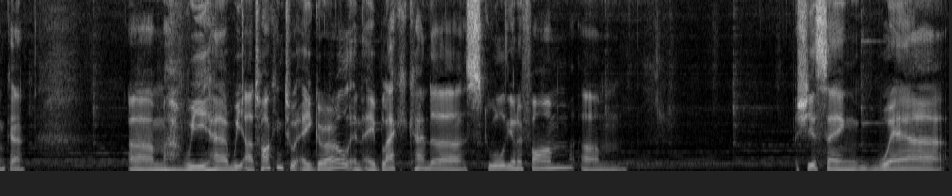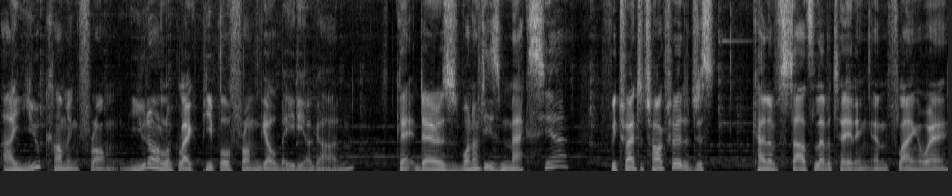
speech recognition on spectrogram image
Okay. Um, we have we are talking to a girl in a black kind of school uniform. Um, she is saying, "Where are you coming from? You don't look like people from Galbadia Garden." Okay, there's one of these mechs here. If we try to talk to it, it just kind of starts levitating and flying away.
